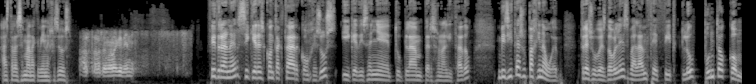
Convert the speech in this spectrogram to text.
Hasta la semana que viene, Jesús. Hasta la semana que viene. Fitrunner, si quieres contactar con Jesús y que diseñe tu plan personalizado, visita su página web www.balancefitclub.com.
